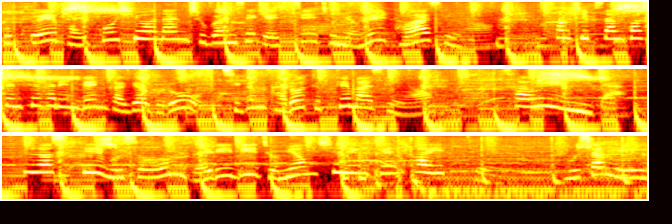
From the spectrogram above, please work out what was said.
복도에 밝고 시원한 주광색 엣지 조명을 더하세요. 33% 할인된 가격으로 지금 바로 득템하세요. 4위입니다. 플러스틸 무소음 LED 조명 실링팬 화이트 무상 A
